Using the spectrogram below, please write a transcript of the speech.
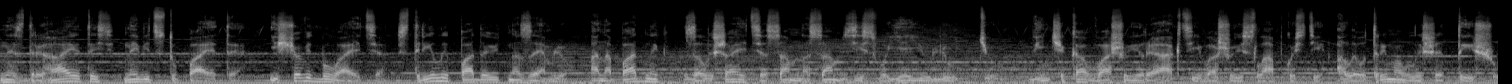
не здригаєтесь, не відступаєте. І що відбувається? Стріли падають на землю, а нападник залишається сам на сам зі своєю люттю. Він чекав вашої реакції, вашої слабкості, але отримав лише тишу.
